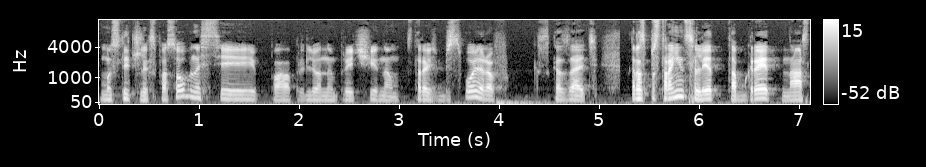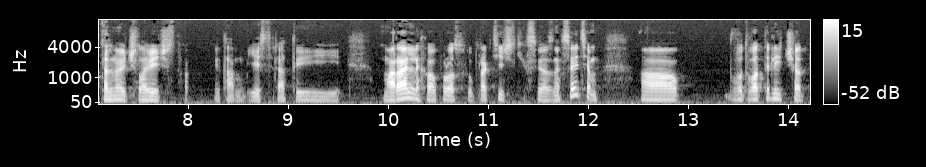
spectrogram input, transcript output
мыслительных способностей по определенным причинам. Стараюсь без спойлеров сказать, распространится ли этот апгрейд на остальное человечество. И там есть ряд и моральных вопросов, и практических, связанных с этим. А, вот в отличие от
